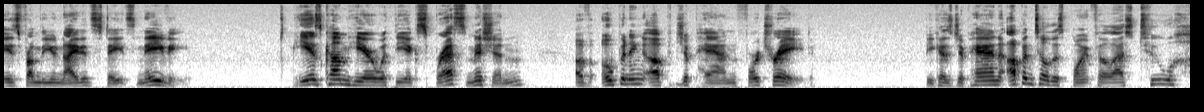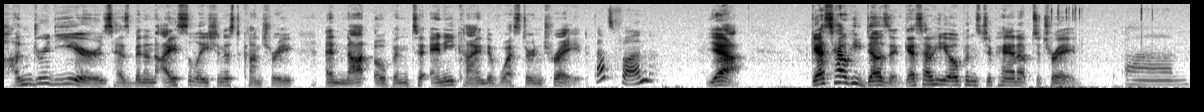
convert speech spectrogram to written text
is from the United States Navy. He has come here with the express mission of opening up Japan for trade. Because Japan, up until this point, for the last 200 years, has been an isolationist country and not open to any kind of Western trade. That's fun. Yeah. Guess how he does it? Guess how he opens Japan up to trade? Um,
